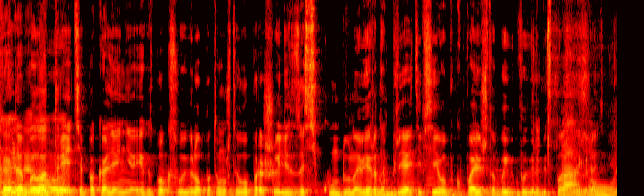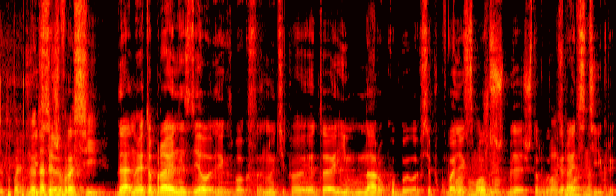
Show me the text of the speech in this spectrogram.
Когда мыльная, было но... третье поколение, Xbox выиграл, потому что его прошили за секунду, наверное, блядь, и все его покупали, чтобы в игры бесплатно а, играть. ну, это понятно. Но это, опять же, в России. Да, но это правильно сделали Xbox. Ну, типа, это им на руку было. Все покупали Возможно. Xbox, блядь, чтобы Возможно. пиратить игры.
